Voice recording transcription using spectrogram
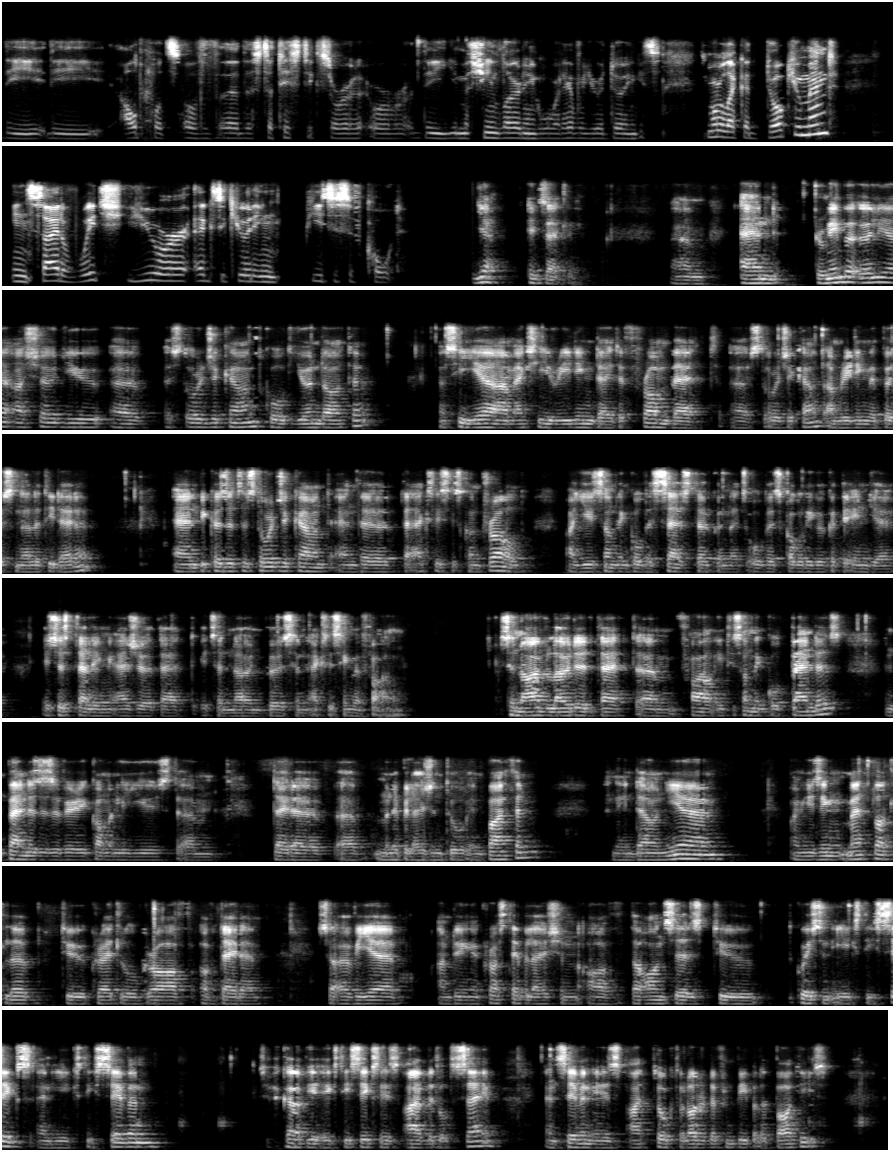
the the outputs of the, the statistics or or the machine learning or whatever you're doing. It's, it's more like a document inside of which you are executing pieces of code. Yeah, exactly. Um, and remember earlier I showed you a, a storage account called Data. I see here I'm actually reading data from that uh, storage account. I'm reading the personality data. And because it's a storage account and the, the access is controlled, I use something called a SAS token. That's all this gobbledygook at the end here. It's just telling Azure that it's a known person accessing the file. So now I've loaded that um, file into something called pandas. And pandas is a very commonly used um, data uh, manipulation tool in Python. And then down here, I'm using matplotlib to create a little graph of data. So over here, I'm doing a cross tabulation of the answers to question EXT6 and EXT7. So if you go up here, EXT6 is I have little to say, and 7 is I talk to a lot of different people at parties.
